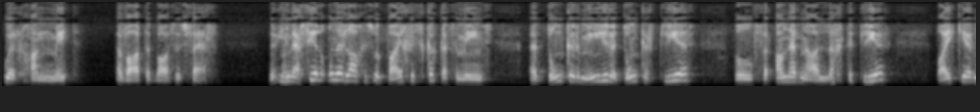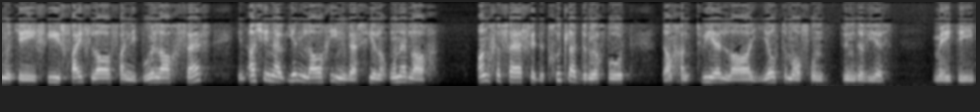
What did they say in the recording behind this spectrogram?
oorgaan met 'n waterbasis verf. Nou universele onderlaag is ook baie geskik as 'n mens 'n donker muur, 'n donker kleur wil verander na 'n ligte kleur. Baie keer moet jy 4, 5 lae van die bo-laag verf en as jy nou een laagie universele onderlaag aangeverf het, dit goed laat droog word, dan gaan twee lae heeltemal voldoende wees met die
